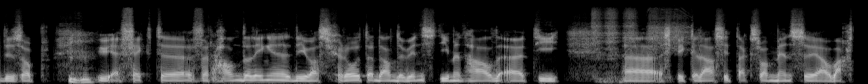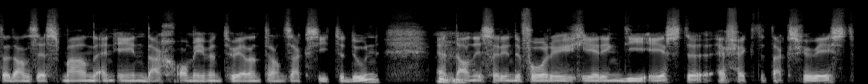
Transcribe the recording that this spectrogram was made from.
dus op mm-hmm. uw effectenverhandelingen, die was groter dan de winst die men haalde uit die uh, speculatietax. Want mensen ja, wachten dan zes maanden en één dag om eventueel een transactie te doen. En mm-hmm. dan is er in de vorige regering die eerste effectentax geweest.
